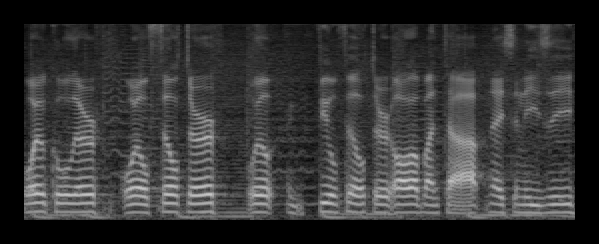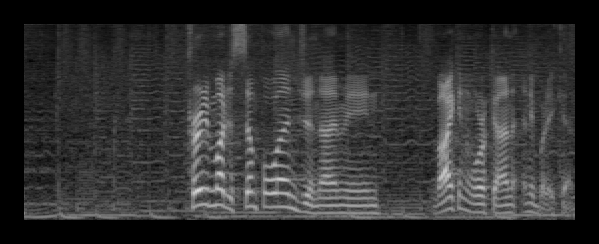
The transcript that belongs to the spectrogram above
oil cooler, oil filter, oil fuel filter all up on top, nice and easy. Pretty much a simple engine. I mean, if I can work on it, anybody can.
